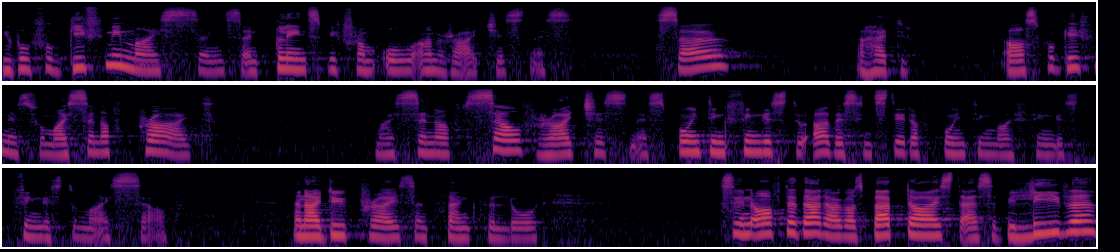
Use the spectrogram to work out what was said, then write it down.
He will forgive me my sins and cleanse me from all unrighteousness. So I had to ask forgiveness for my sin of pride, my sin of self righteousness, pointing fingers to others instead of pointing my fingers, fingers to myself. And I do praise and thank the Lord. Soon after that, I was baptized as a believer.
